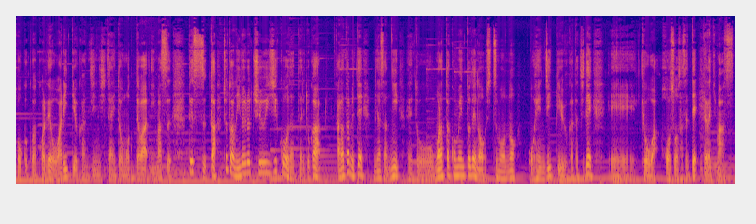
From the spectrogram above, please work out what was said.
報告はこれで終わりっていう感じにしたいと思ってはいます。ですが、ちょっとあの、いろいろ注意事項だったりとか、改めて皆さんに、えっ、と、もらったコメントでの質問のお返事っていう形で、えー今日は放送させていただきます。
